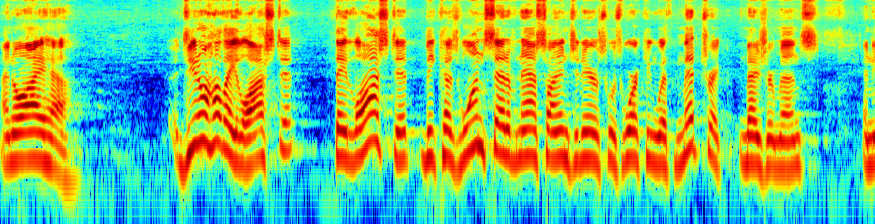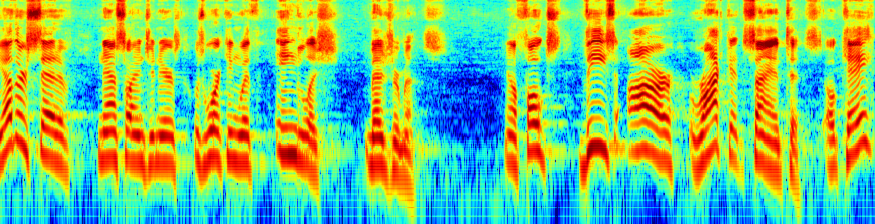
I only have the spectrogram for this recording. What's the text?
I know I have. Do you know how they lost it? They lost it because one set of NASA engineers was working with metric measurements, and the other set of NASA engineers was working with English measurements. Now, folks, these are rocket scientists, okay?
